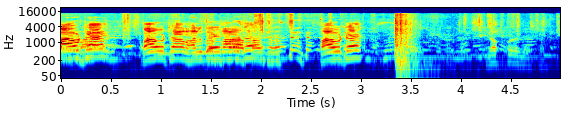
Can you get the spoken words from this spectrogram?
পা ওঠা, পা ওঠা, ভালো করে পা ওঠা, পা ওঠা। একটা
